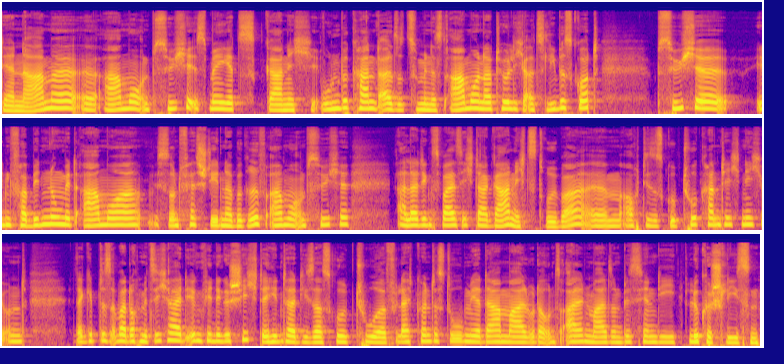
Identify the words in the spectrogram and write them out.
Der Name äh, Amor und Psyche ist mir jetzt gar nicht unbekannt, also zumindest Amor natürlich als Liebesgott. Psyche in Verbindung mit Amor ist so ein feststehender Begriff, Amor und Psyche. Allerdings weiß ich da gar nichts drüber. Ähm, auch diese Skulptur kannte ich nicht und da gibt es aber doch mit Sicherheit irgendwie eine Geschichte hinter dieser Skulptur. Vielleicht könntest du mir da mal oder uns allen mal so ein bisschen die Lücke schließen.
